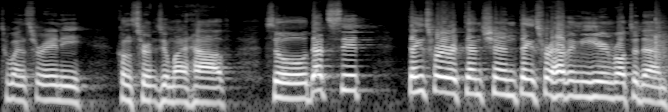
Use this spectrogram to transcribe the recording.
to answer any concerns you might have. So that's it. Thanks for your attention. Thanks for having me here in Rotterdam.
